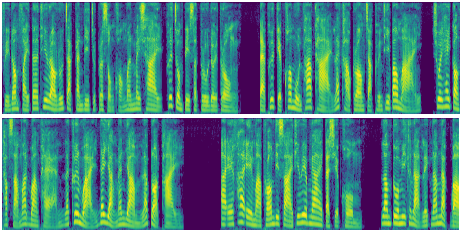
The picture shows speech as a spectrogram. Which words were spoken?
Freedom Fighter ที่เรารู้จักกันดีจุดประสงค์ของมันไม่ใช่ เพื่อโจมตีศัตรูโดยตรง แต่เพื่อเก็บข้อมูลภาพถ่ายและข่าวกรองจากพื้นที่เป้าหมาย ช่วยให้กองทัพสามารถวางแผนและเคลื่อนไหวได้อย่างแม่นยำและปลอดภัย RF-5A มาพร้อมดีไซน์ที่เรียบง่ายแต่เฉียบคม ลำตัวมีขนาดเล็กน้ำหนักเบา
